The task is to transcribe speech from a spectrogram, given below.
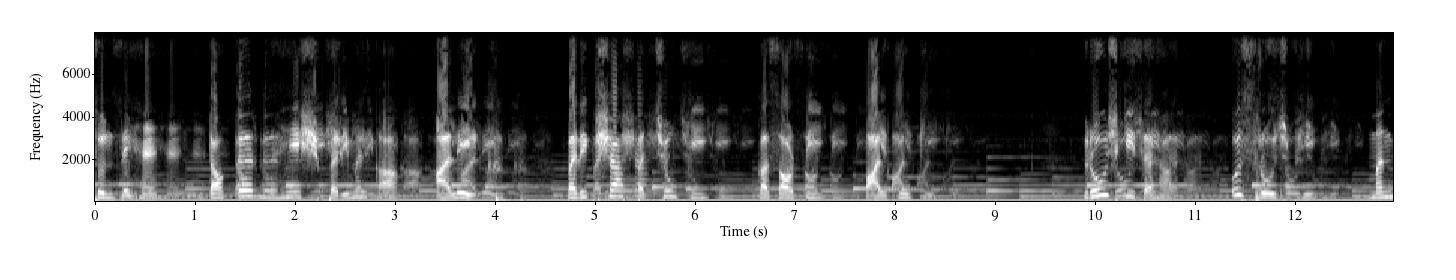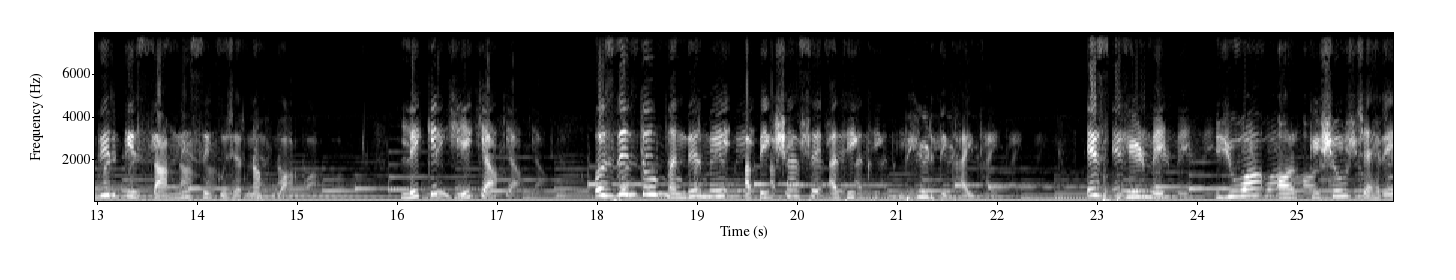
सुनते हैं डॉक्टर महेश परिमल का आलेख परीक्षा बच्चों की कसौटी पालकों की। रोज की तरह उस रोज भी मंदिर के सामने से गुजरना हुआ। लेकिन ये क्या? उस दिन तो मंदिर में अपेक्षा से अधिक भीड़ दिखाई थी। इस भीड़ में युवा और किशोर चेहरे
